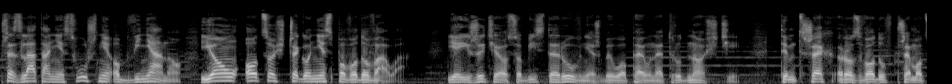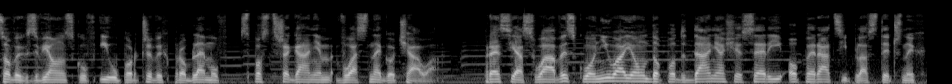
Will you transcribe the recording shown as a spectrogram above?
Przez lata niesłusznie obwiniano ją o coś, czego nie spowodowała. Jej życie osobiste również było pełne trudności. Tym trzech rozwodów przemocowych związków i uporczywych problemów z postrzeganiem własnego ciała. Presja sławy skłoniła ją do poddania się serii operacji plastycznych,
